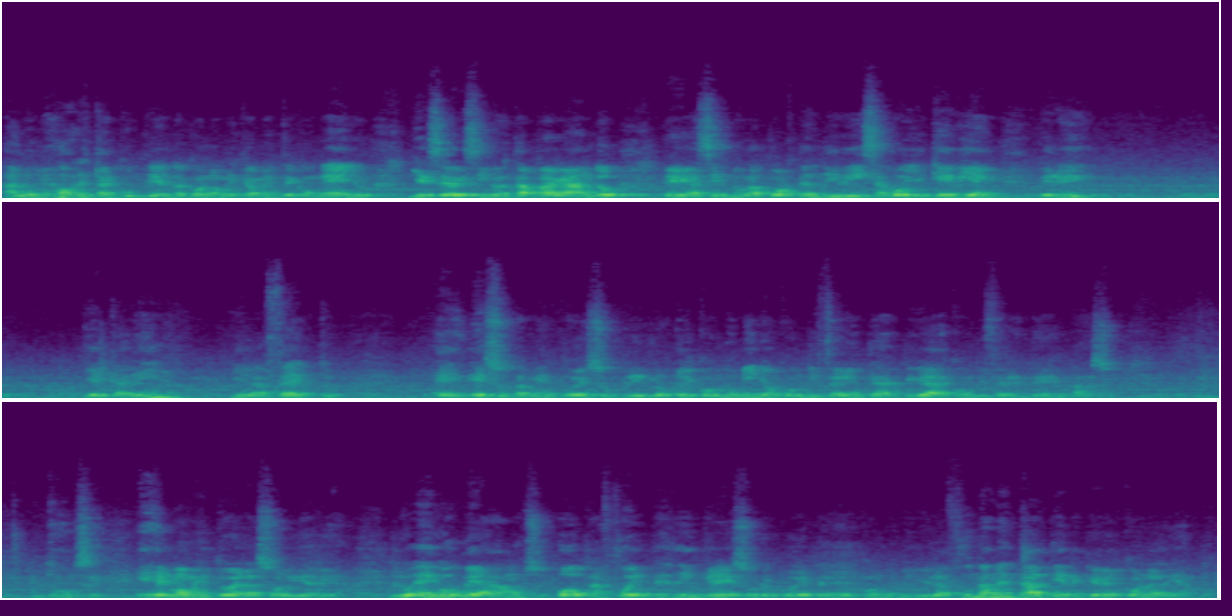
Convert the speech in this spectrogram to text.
A lo mejor están cumpliendo económicamente con ellos y ese vecino está pagando, eh, haciendo un aporte en divisas. Oye, qué bien. Pero ¿y, el cariño y el afecto? E, eso también puede suplirlo el condominio con diferentes actividades, con diferentes espacios. Entonces, es el momento de la solidaridad. Luego veamos otras fuentes de ingreso que puede tener el condominio. Y la fundamental tiene que ver con la diáspora.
